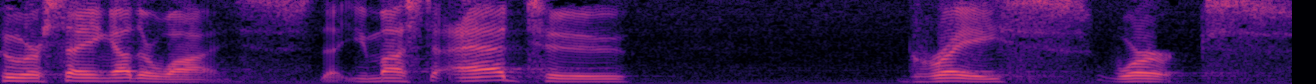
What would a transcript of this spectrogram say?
who are saying otherwise, that you must add to grace works.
